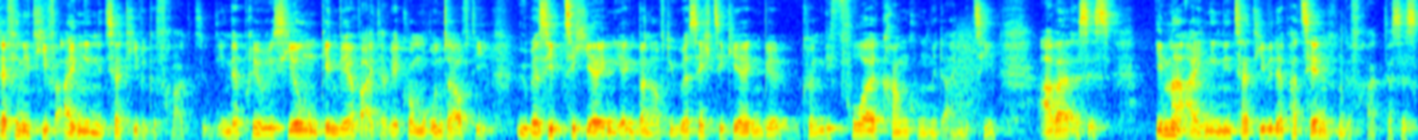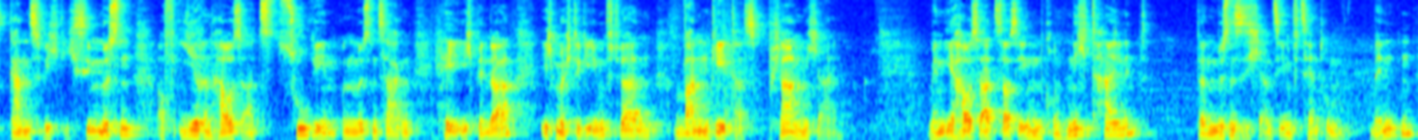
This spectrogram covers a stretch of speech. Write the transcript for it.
definitiv Eigeninitiative gefragt. In der Priorisierung gehen wir weiter. Wir kommen runter auf die über 70-Jährigen, irgendwann auf die über 60-Jährigen. Wir können die Vorerkrankungen mit einbeziehen. Aber es ist immer Eigeninitiative der Patienten gefragt. Das ist ganz wichtig. Sie müssen auf ihren Hausarzt zugehen und müssen sagen, hey, ich bin da, ich möchte geimpft werden, wann geht das? Plan mich ein. Wenn Ihr Hausarzt aus irgendeinem Grund nicht teilnimmt, dann müssen Sie sich ans Impfzentrum wenden.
